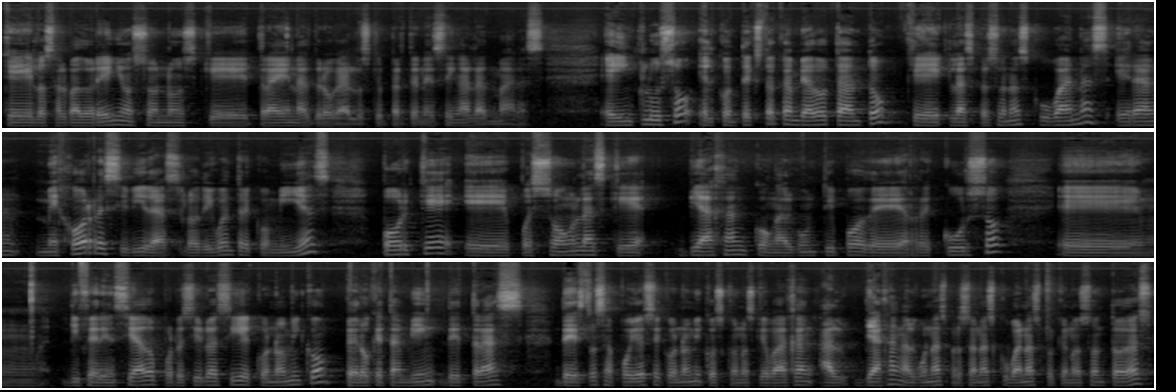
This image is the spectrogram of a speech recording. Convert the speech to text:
Que los salvadoreños son los que traen las drogas, los que pertenecen a las maras. E incluso el contexto ha cambiado tanto que las personas cubanas eran mejor recibidas, lo digo entre comillas, porque eh, pues son las que viajan con algún tipo de recurso eh, diferenciado, por decirlo así, económico, pero que también detrás de estos apoyos económicos con los que bajan, viajan algunas personas cubanas, porque no son todas,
